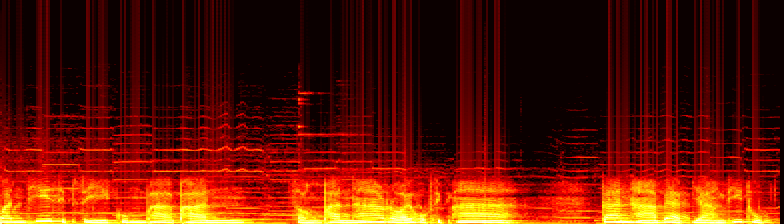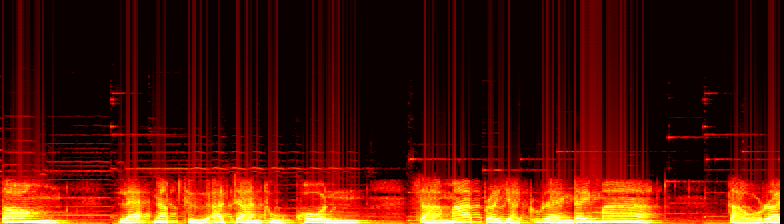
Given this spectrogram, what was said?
วันที่ 14 กุมภาพันธ์ 2565 การหาแบบอย่างที่ถูกต้อง และนับถืออาจารย์ถูกคน สามารถประหยัดแรงได้มาก เต๋าไร้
